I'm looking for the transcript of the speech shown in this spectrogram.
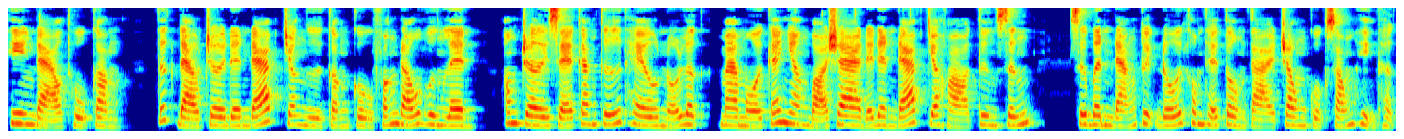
thiên đạo thù cần tức đạo trời đền đáp cho người cần cù phấn đấu vươn lên. Ông trời sẽ căn cứ theo nỗ lực mà mỗi cá nhân bỏ ra để đền đáp cho họ tương xứng. Sự bình đẳng tuyệt đối không thể tồn tại trong cuộc sống hiện thực.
